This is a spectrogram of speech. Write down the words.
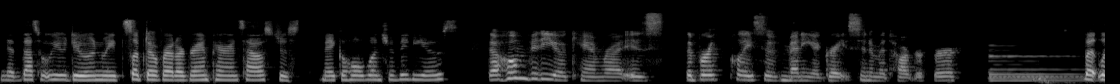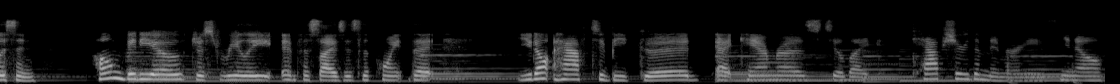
Yeah, That's what we would do when we slept over at our grandparents' house. Just make a whole bunch of videos. The home video camera is the birthplace of many a great cinematographer. But listen, home video just really emphasizes the point that you don't have to be good at cameras to like capture the memories, you know?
